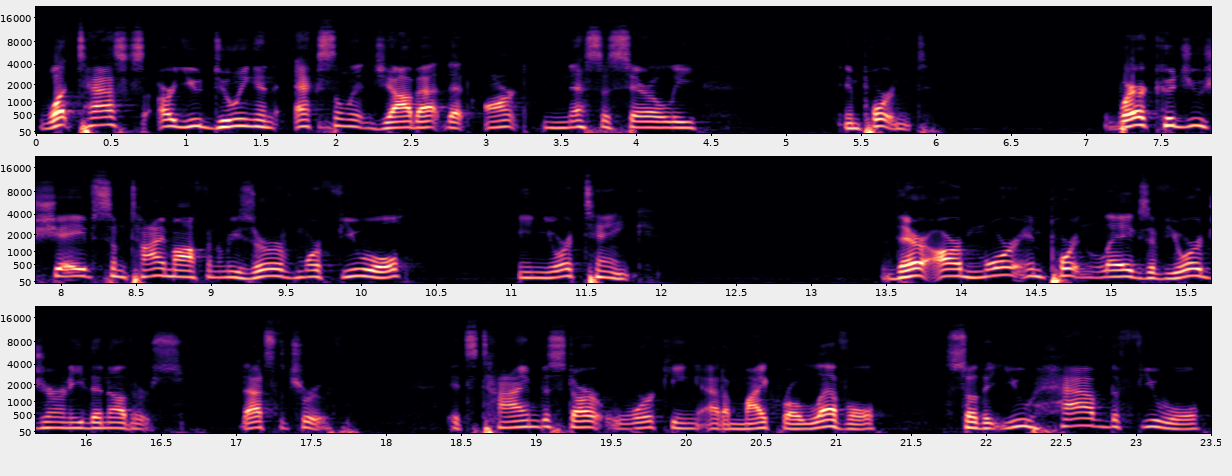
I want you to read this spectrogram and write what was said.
What tasks are you doing an excellent job at that aren't necessarily important? Where could you shave some time off and reserve more fuel in your tank? There are more important legs of your journey than others. That's the truth. It's time to start working at a micro level so that you have the fuel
